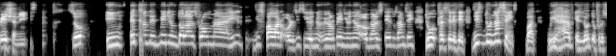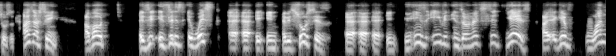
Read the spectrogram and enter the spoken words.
patient. So in 800 million dollars from uh, here, this power or this European Union or United States or something to facilitate. This do nothing, but we have a lot of resources. Other thing about is, there is a waste uh, uh, in resources uh, uh, in, in, even in the United States. Yes, I give one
